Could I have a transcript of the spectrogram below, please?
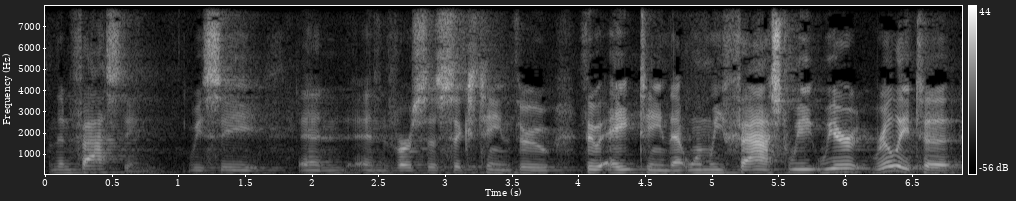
And then fasting. We see in, in verses 16 through, through 18 that when we fast, we, we're really to,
